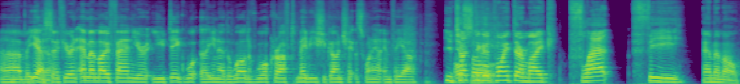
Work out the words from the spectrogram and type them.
Uh, but yeah, so if you're an MMO fan, you're you dig wa- uh, you know the world of Warcraft, maybe you should go and check this one out in VR. You touched a good point there, Mike. Flat fee MMO,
